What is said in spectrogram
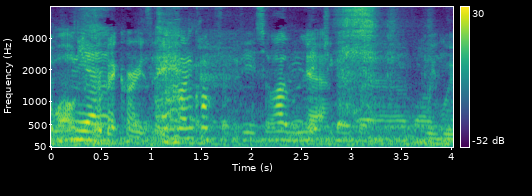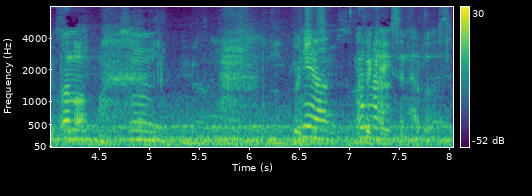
bit wild. Yeah. We're a bit crazy. I'm confident with you, so I will Yeah. literally go for it. we move a Um, lot. Which Yeah, is the case in Heathers.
